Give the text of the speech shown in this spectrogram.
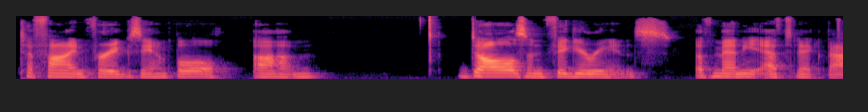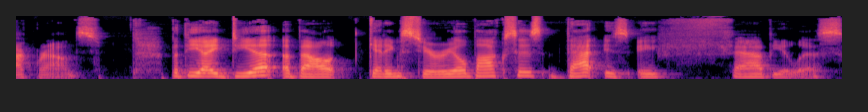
to find, for example, um, dolls and figurines of many ethnic backgrounds. But the idea about getting cereal boxes, that is a fabulous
